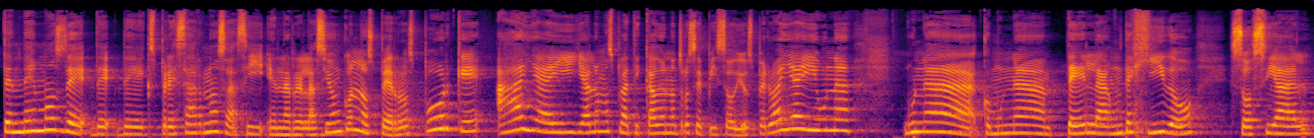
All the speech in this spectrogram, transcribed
tendemos de, de, de, expresarnos así en la relación con los perros porque hay ahí, ya lo hemos platicado en otros episodios, pero hay ahí una una, como una tela, un tejido social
